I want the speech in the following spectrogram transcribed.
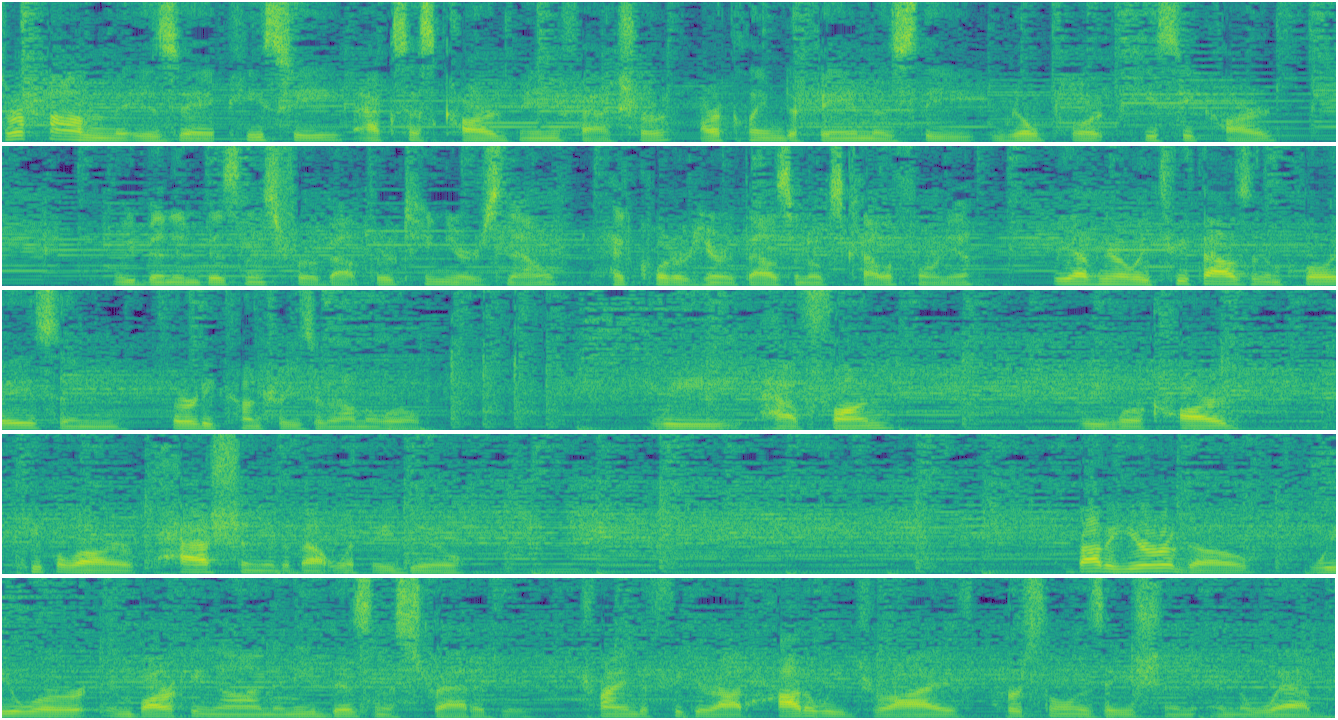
Xircom is a PC access card manufacturer. Our claim to fame is the RealPort PC card. We've been in business for about 13 years now, headquartered here in Thousand Oaks, California. We have nearly 2,000 employees in 30 countries around the world. We have fun, we work hard, people are passionate about what they do. About a year ago, we were embarking on an e-business strategy, trying to figure out how do we drive personalization in the web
